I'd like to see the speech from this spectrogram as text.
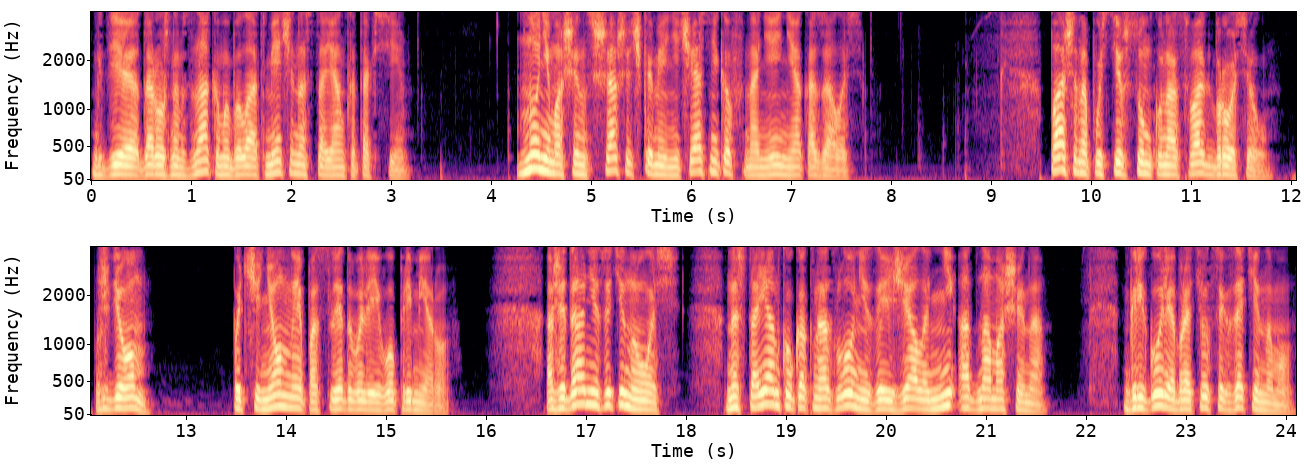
где дорожным знаком и была отмечена стоянка такси. Но ни машин с шашечками, ни частников на ней не оказалось. Пашин, опустив сумку на асфальт, бросил. «Ждем». Подчиненные последовали его примеру. Ожидание затянулось. На стоянку, как назло, не заезжала ни одна машина. Григорий обратился к Затинному.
